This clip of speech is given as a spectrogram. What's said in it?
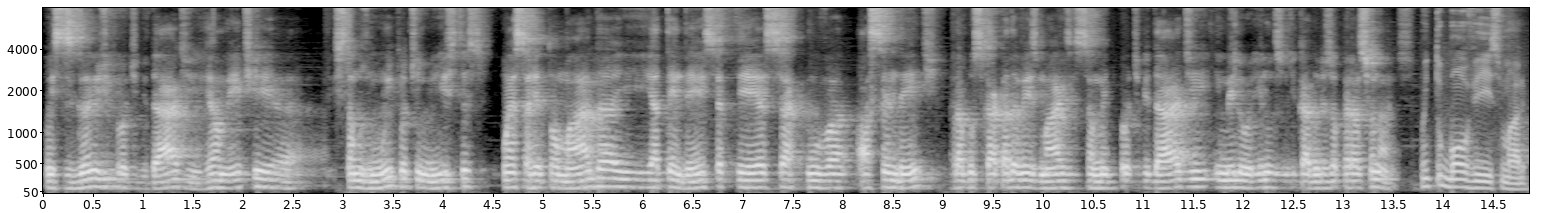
com esses ganhos de produtividade, realmente é, estamos muito otimistas com essa retomada e a tendência a ter essa curva ascendente para buscar cada vez mais esse aumento de produtividade e melhoria nos indicadores operacionais. Muito bom ouvir isso, Mário.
